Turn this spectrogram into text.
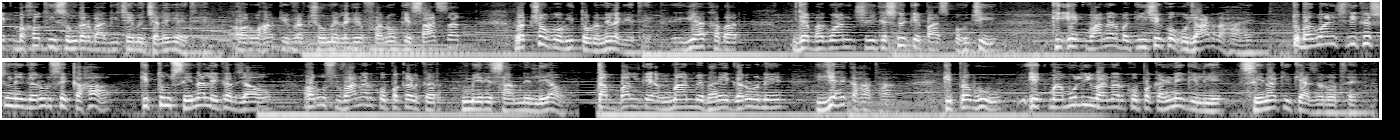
एक बहुत ही सुंदर बागीचे में चले गए थे और वहाँ के वृक्षों में लगे फलों के साथ साथ वृक्षों को भी तोड़ने लगे थे। यह खबर जब भगवान श्री कृष्ण के पास पहुँची कि एक वानर बगीचे को उजाड़ रहा है तो भगवान श्री कृष्ण ने गरुड़ से कहा कि तुम सेना लेकर जाओ और उस वानर को पकड़कर मेरे सामने ले आओ। तब बल के अभिमान में भरे गरुड़ ने यह कहा था कि प्रभु, एक मामूली वानर को पकड़ने के लिए सेना की क्या ज़रूरत है?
